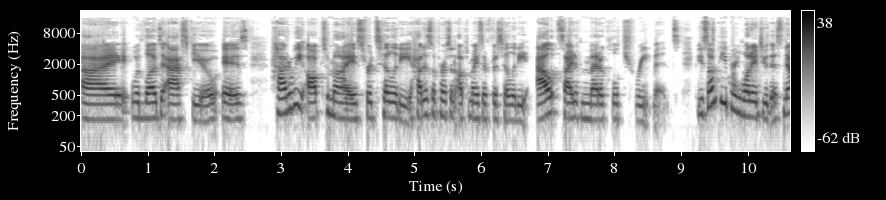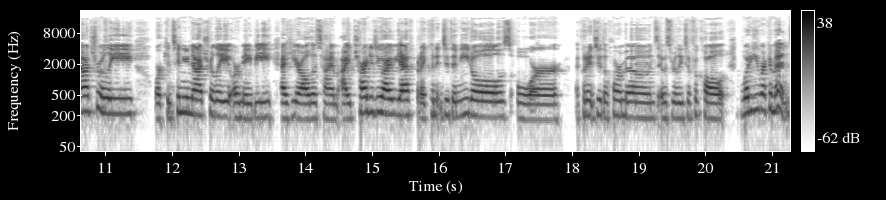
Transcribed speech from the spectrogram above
i would love to ask you is how do we optimize fertility? How does a person optimize their fertility outside of medical treatment? Because some people want to do this naturally or continue naturally, or maybe I hear all the time, I tried to do IVF, but I couldn't do the needles or I couldn't do the hormones. It was really difficult. What do you recommend?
